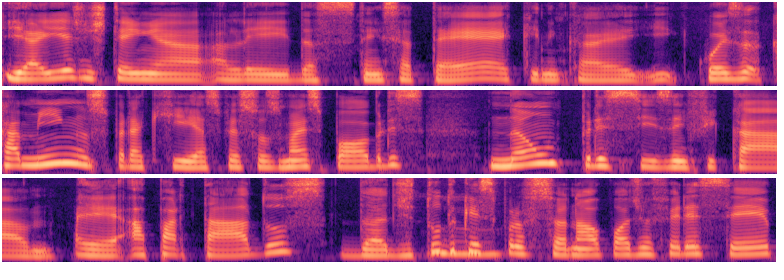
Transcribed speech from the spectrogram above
E aí a gente tem a, a lei da assistência técnica e coisa, caminhos para que as pessoas mais pobres não precisem ficar é, apartados da, de tudo uhum. que esse profissional pode oferecer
